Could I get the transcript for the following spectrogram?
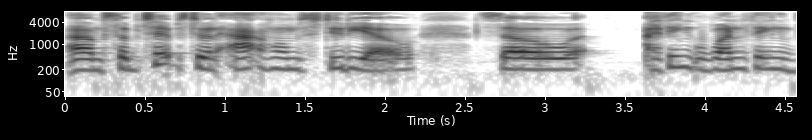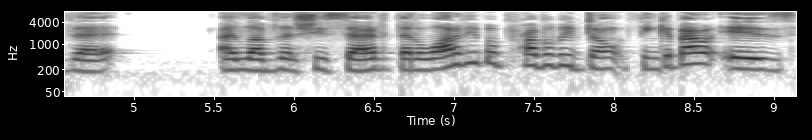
um, some tips to an at-home studio. So I think one thing that I love that she said that a lot of people probably don't think about is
